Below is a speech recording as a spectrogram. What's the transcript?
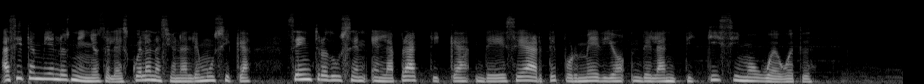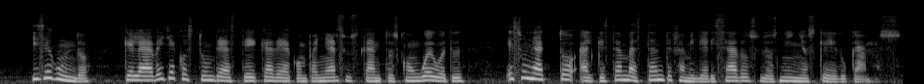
así también los niños de la Escuela Nacional de Música se introducen en la práctica de ese arte por medio del antiquísimo huehuetl. Y segundo, que la bella costumbre azteca de acompañar sus cantos con huehuetl es un acto al que están bastante familiarizados los niños que educamos.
